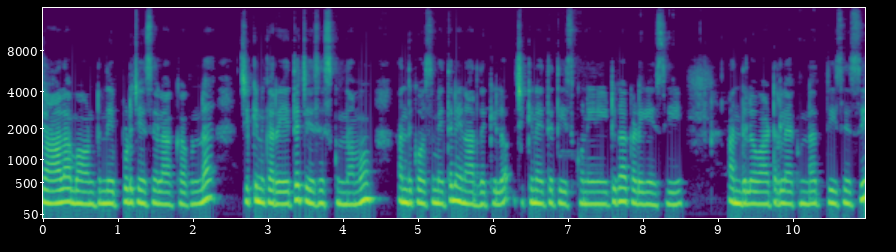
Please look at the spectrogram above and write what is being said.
చాలా బాగుంటుంది ఎప్పుడు చేసేలా కాకుండా చికెన్ కర్రీ అయితే చేసేసుకుందాము. అందుకోసం అయితే నేను అర్ధ కిలో చికెన్ అయితే తీసుకొని నీట్గా కడిగేసి అందులో వాటర్ లేకుండా తీసేసి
